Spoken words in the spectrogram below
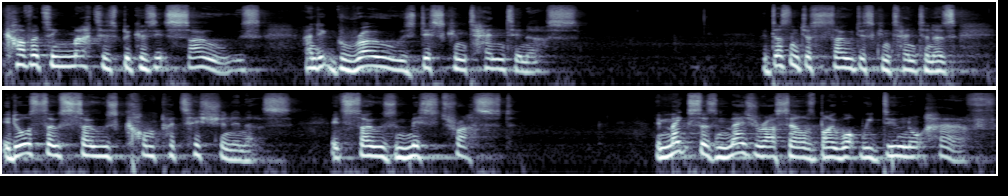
Coveting matters because it sows and it grows discontent in us. It doesn't just sow discontent in us, it also sows competition in us. It sows mistrust. It makes us measure ourselves by what we do not have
